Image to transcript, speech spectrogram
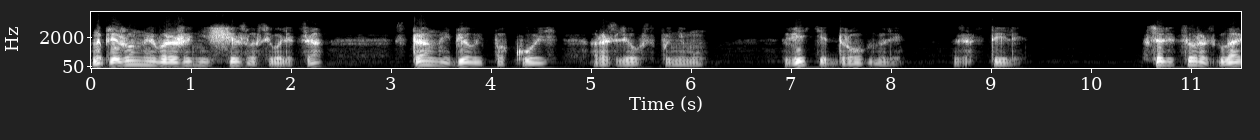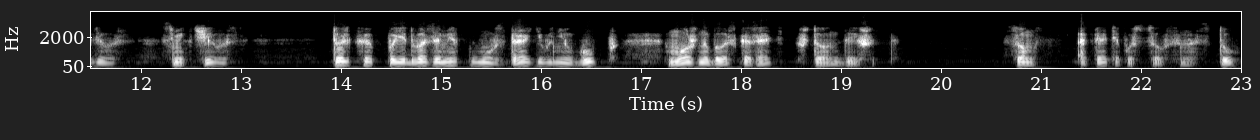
Напряженное выражение исчезло с его лица, странный белый покой разлился по нему. Веки дрогнули, застыли. Все лицо разгладилось, смягчилось. Только по едва заметному вздрагиванию губ можно было сказать, что он дышит. Сомс опять опустился на стул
